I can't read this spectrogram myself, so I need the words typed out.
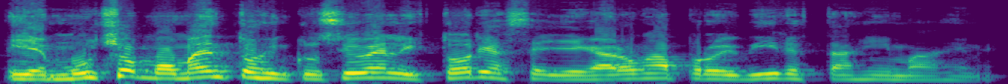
y en muchos momentos, inclusive en la historia, se llegaron a prohibir estas imágenes,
